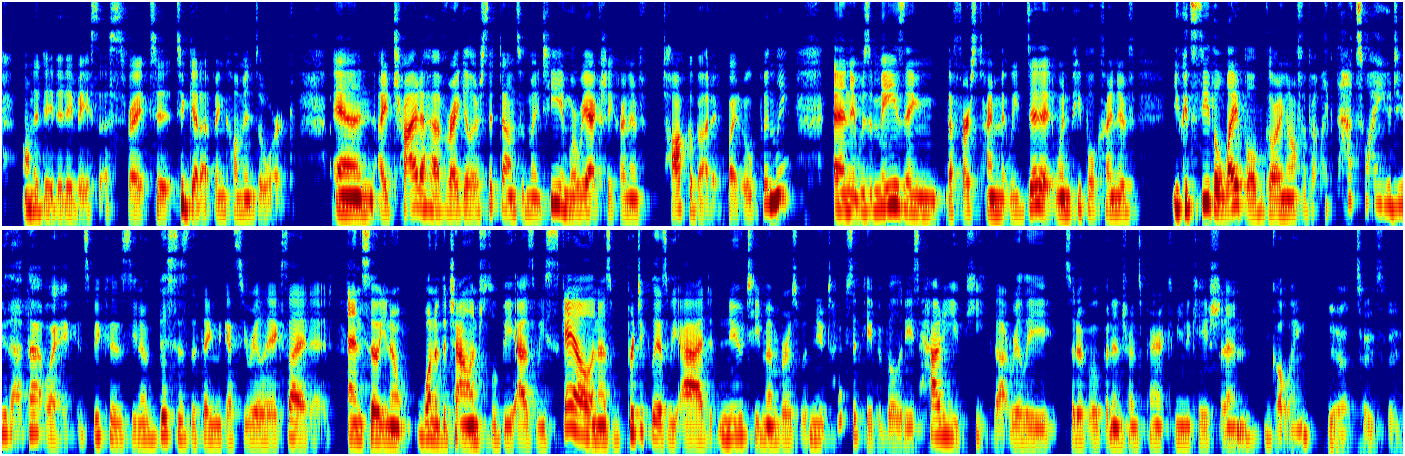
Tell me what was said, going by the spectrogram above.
on a day-to-day basis, right? To to get up and come into work. And I try to have regular sit downs with my team where we actually kind of talk about it quite openly. And it was amazing the first time that we did it when people kind of you could see the light bulb going off about like that's why you do that that way. It's because you know this is the thing that gets you really excited. And so you know one of the challenges will be as we scale and as particularly as we add new team members with new types of capabilities how do you keep that really sort of open and transparent communication going? Yeah totally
